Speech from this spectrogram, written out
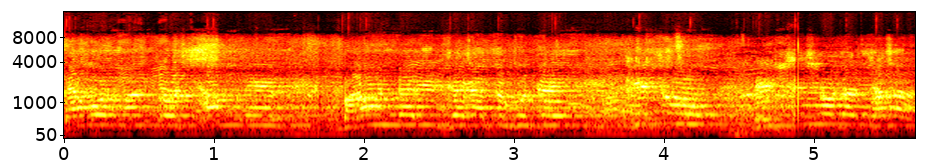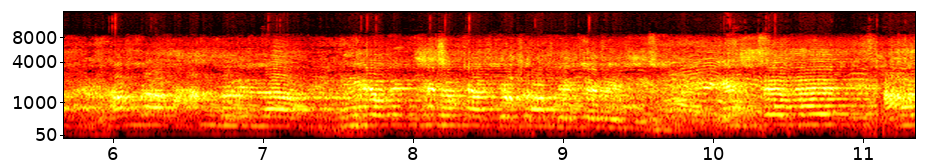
কেবলমাত্র সামনের বাউন্ডারির জায়গাটুকুতে কিছু বিচ্ছিন্নতা ছাড়া আমরা আলহামদুলিল্লাহ নিরবিচ্ছিন্ন কার্যক্রম দেখতে পেয়েছি। আমাদের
